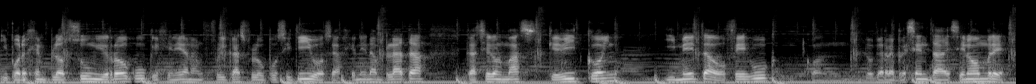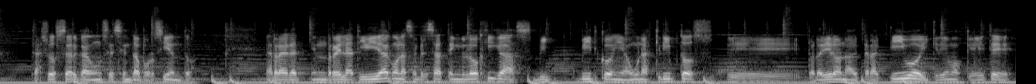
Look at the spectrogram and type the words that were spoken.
Y por ejemplo, Zoom y Roku, que generan free cash flow positivo, o sea, generan plata, cayeron más que Bitcoin. Y Meta o Facebook, con lo que representa ese nombre, cayó cerca de un 60%. En, relatividad con las empresas tecnológicas, y algunas criptos eh, perdieron atractivo y creemos que este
